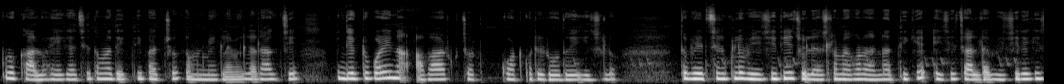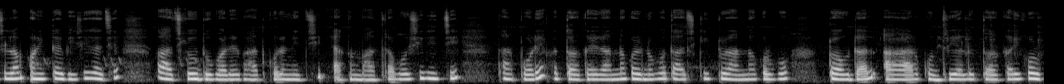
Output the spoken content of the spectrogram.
পুরো কালো হয়ে গেছে। তোমরা দেখতেই পাচ্ছ কেমন মেঘলা মেঘলা লাগছে। কিন্তু একটু পরেই না আবার চট কটকটে রোদ হয়ে গেছিল। তো বেডশিটগুলো ভিজিয়ে দিয়ে চলে আসলাম এখন রান্নার দিকে। এই যে চালটা ভিজিয়ে রেখেছিলাম, অনেকটা ভিজে গেছে। তো আজকেও দুবারের ভাত করে নিচ্ছি। এখন ভাতটা বসিয়ে দিচ্ছি। তারপরে তরকারি রান্না করে নেব। তো আজকে একটু রান্না করব টক ডাল আর কুঁদরি আলুর তরকারি করব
